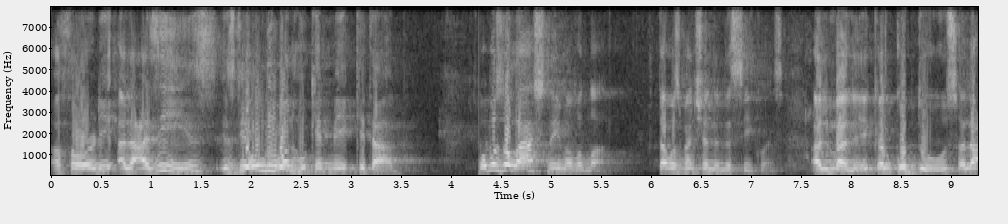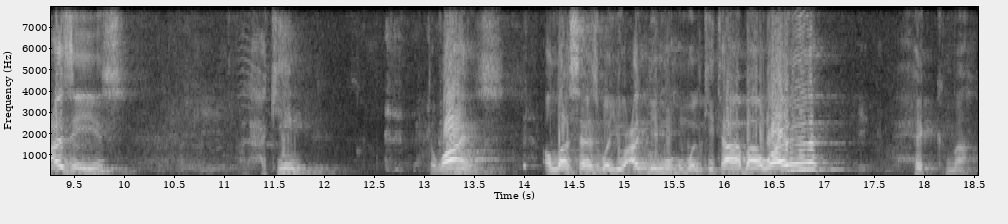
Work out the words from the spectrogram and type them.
authority. Al-Aziz is the only one who can make kitab. What was the last name of Allah that was mentioned in this sequence? Al-Malik, Al-Quddus, Al-Aziz, Al-Hakim, the wise. Allah says, وَيُعَلِّمُهُمُ الْكِتَابَ وَالْحِكْمَةِ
